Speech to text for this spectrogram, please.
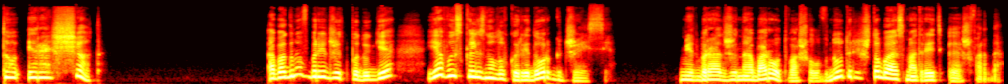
то и расчет. Обогнув Бриджит по дуге, я выскользнула в коридор к Джесси. Медбрат же, наоборот, вошел внутрь, чтобы осмотреть Эшфорда.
